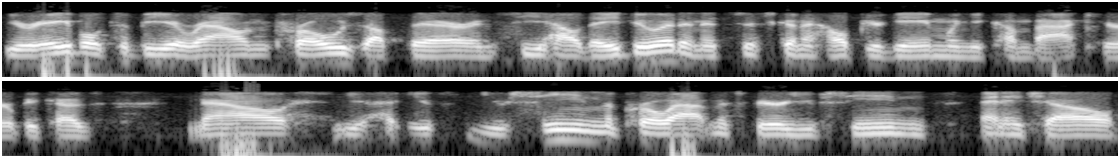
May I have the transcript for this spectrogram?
you're able to be around pros up there and see how they do it, and it's just going to help your game when you come back here because now you, you've you've seen the pro atmosphere, you've seen NHL,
